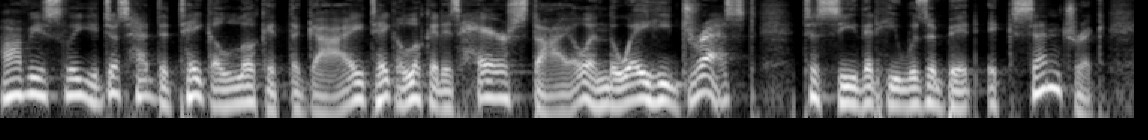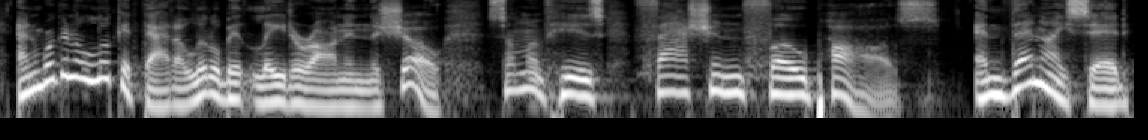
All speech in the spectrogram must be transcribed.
Obviously, you just had to take a look at the guy, take a look at his hairstyle and the way he dressed to see that he was a bit eccentric. And we're going to look at that a little bit later on in the show, some of his fashion faux pas. And then I said,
